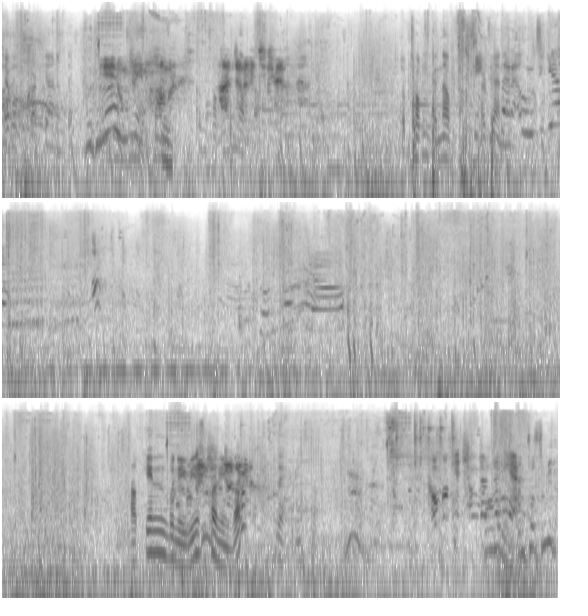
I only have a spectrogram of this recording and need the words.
제법 적게 하는데? 안전하게 지켜야 한다. 좀 적응됐나 보다. 발표하네. 바뀐 분이 윈스턴인가? 네, 윈스턴. 안 좋습니다.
